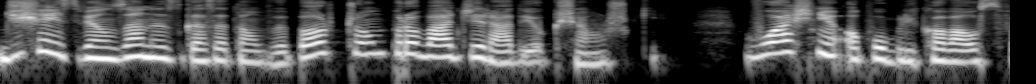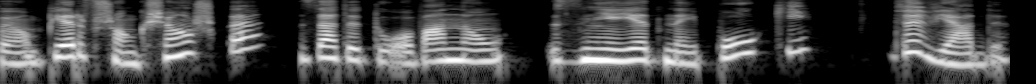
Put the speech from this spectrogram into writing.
Dzisiaj związany z Gazetą Wyborczą prowadzi Radio Książki. Właśnie opublikował swoją pierwszą książkę zatytułowaną Z niejednej półki wywiady.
